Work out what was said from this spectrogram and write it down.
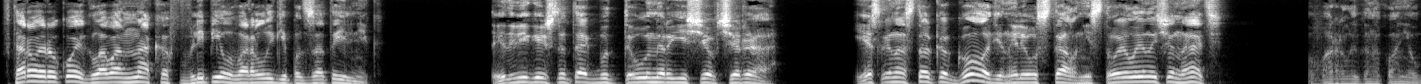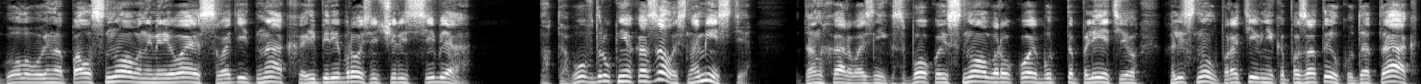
второй рукой глава Накхов влепил в орлыги под затыльник. «Ты двигаешься так, будто умер еще вчера. Если настолько голоден или устал, не стоило и начинать». Варлыга наклонил голову и напал снова, намереваясь схватить Накха и перебросить через себя. Но того вдруг не оказалось на месте. Данхар возник сбоку и снова рукой, будто плетью, хлестнул противника по затылку, да так,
